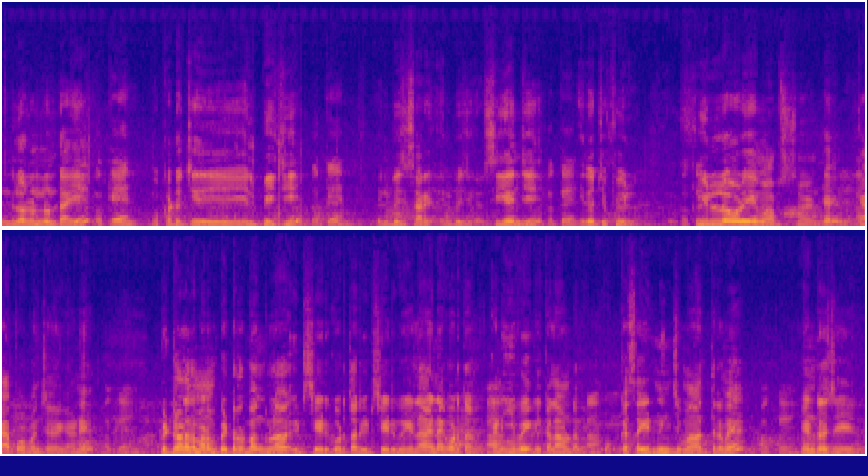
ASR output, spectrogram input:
ఇందులో రెండు ఉంటాయి. ఓకే. ఒకటి వచ్చి LPG okay. LPG sorry LPG CNG ఇది వచ్చి ఫ్యూల్ ఫ్యూల్లో ఏం ఆప్షన్ అంటే క్యాప్ ఓపెన్ చేయగానే పెట్రోల్ అనేది మనం పెట్రోల్ బంక్లో ఇటు సైడ్ కొడతారు ఇటు సైడ్ ఎలా అయినా కొడతారు. కానీ ఈ వెహికల్కి అలా ఉంటుంది ఒక్క సైడ్ నుంచి మాత్రమే ఎంటర్ చేయాలి.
